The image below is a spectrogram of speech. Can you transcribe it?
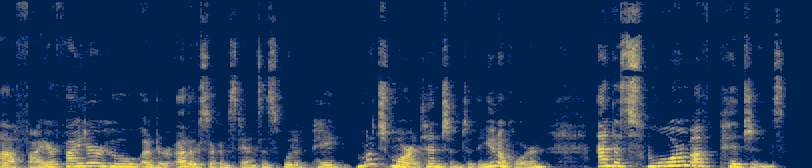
a firefighter who, under other circumstances, would have paid much more attention to the unicorn, and a swarm of pigeons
